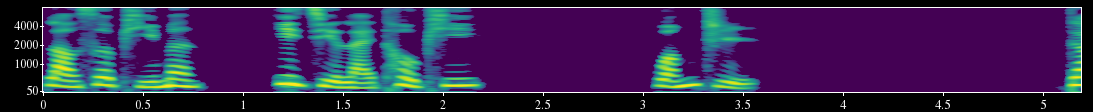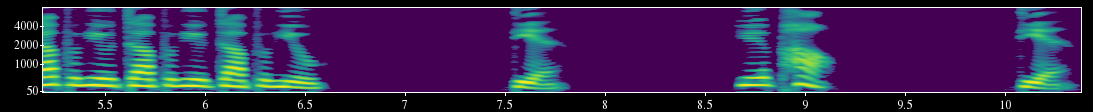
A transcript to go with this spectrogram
老色皮们，一起来透批！网址：w w w 点约炮点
